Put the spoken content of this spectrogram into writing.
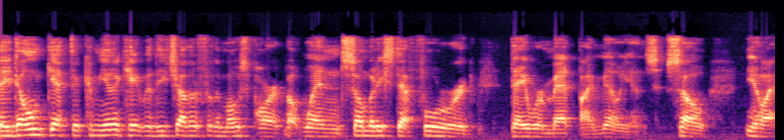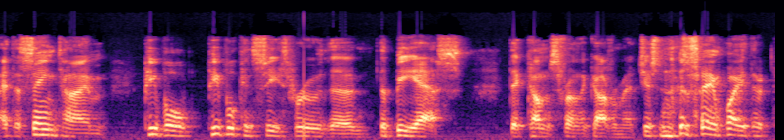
They don't get to communicate with each other for the most part, but when somebody stepped forward, they were met by millions. So, you know, at the same time, people people can see through the the BS that comes from the government, just in the same way that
